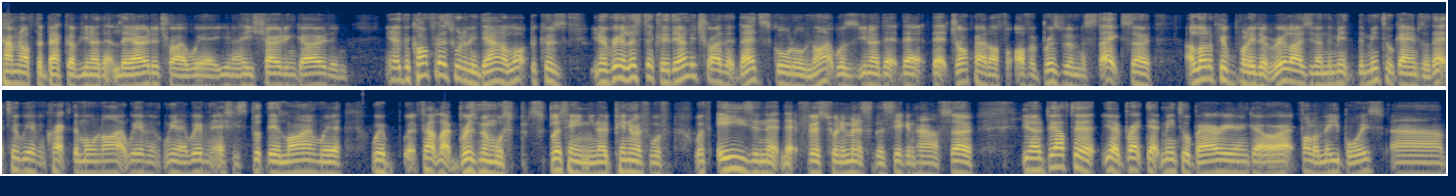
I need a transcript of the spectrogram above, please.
coming off the back of you know that Leota try where you know he showed and goed and you know the confidence would have been down a lot because you know realistically the only try that they'd scored all night was you know that that that dropout off of a Brisbane mistake. So a lot of people probably didn't realize you know the the mental games of that too. We haven't cracked them all night. We haven't you know we haven't actually split their line where where it felt like Brisbane was splitting you know Penrith with with ease in that that first twenty minutes of the second half. So you know to be able to you know break that mental barrier and go all right follow me boys. Um,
